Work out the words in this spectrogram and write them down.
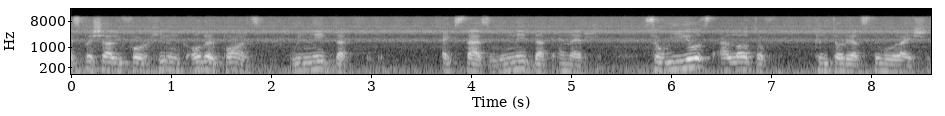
especially for healing other points, we need that ecstasy, we need that energy. So we use a lot of clitoral stimulation.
